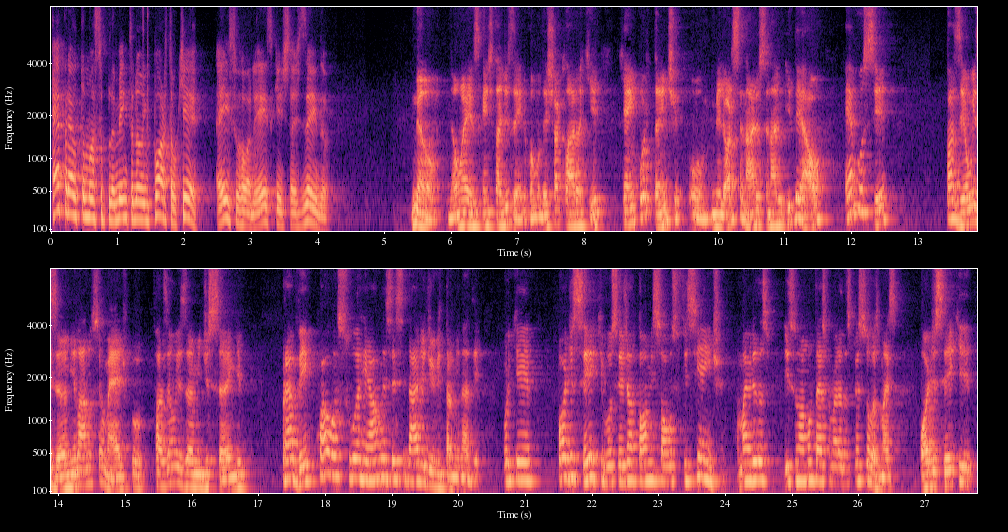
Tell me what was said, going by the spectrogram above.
é para eu tomar suplemento, não importa o quê? É isso, Rony? É isso que a gente está dizendo? Não, não é isso que a gente está dizendo. Vamos deixar claro aqui que é importante, o melhor cenário, o cenário ideal, é você fazer um exame lá no seu médico, fazer um exame de sangue, para ver qual a sua real necessidade de vitamina D. Porque pode ser que você já tome só o suficiente. A maioria das, isso não acontece com a maioria das pessoas, mas pode ser que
